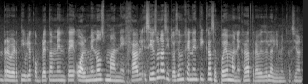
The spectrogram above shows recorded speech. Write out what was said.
revertible completamente o al menos manejable. Si es una situación genética, se puede manejar a través de la alimentación.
